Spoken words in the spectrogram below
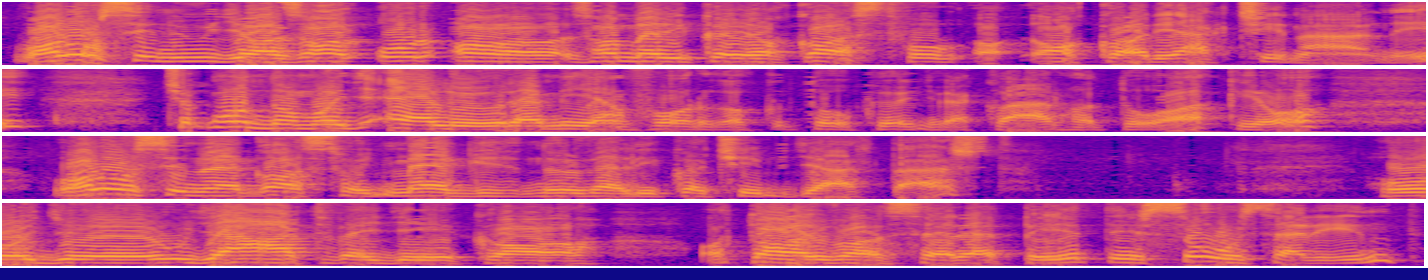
valószínű ugye az, az amerikaiak azt fog, akarják csinálni csak mondom hogy előre milyen forgatókönyvek várhatóak jó? valószínűleg az hogy megnövelik a chipgyártást hogy ugye átvegyék a, a Tajvan szerepét és szó szerint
